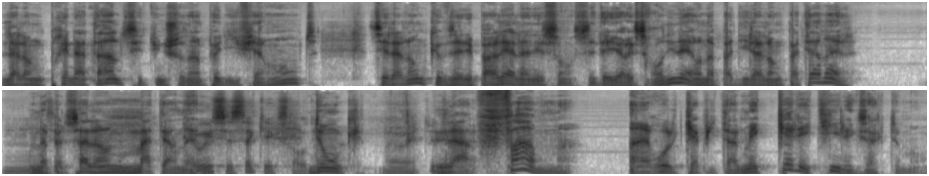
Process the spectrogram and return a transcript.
la langue prénatale, c'est une chose un peu différente. C'est la langue que vous allez parler à la naissance. C'est d'ailleurs extraordinaire. On n'a pas dit la langue paternelle. On appelle ça la langue Eh maternelle. oui, c'est ça qui est extraordinaire. Donc, ouais, la femme a un rôle capital. Mais quel est-il exactement?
